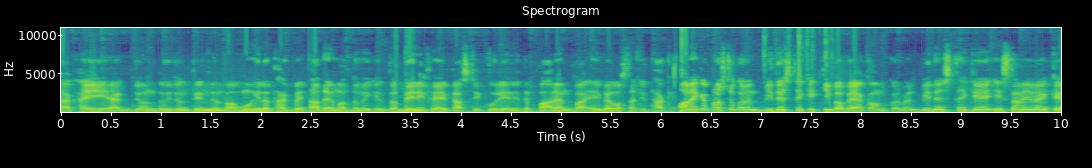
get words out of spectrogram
শাখায় একজন, দুইজন, তিনজন বা মহিলা থাকবে। তাদের মাধ্যমে কিন্তু ভেরিফাই এর কাজটি করিয়ে নিতে পারেন বা এই ব্যবস্থাটি থাকে। অনেকে প্রশ্ন করেন, বিদেশ থেকে কীভাবে অ্যাকাউন্ট করবেন? বিদেশ থেকে ইসলামী ব্যাংকে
